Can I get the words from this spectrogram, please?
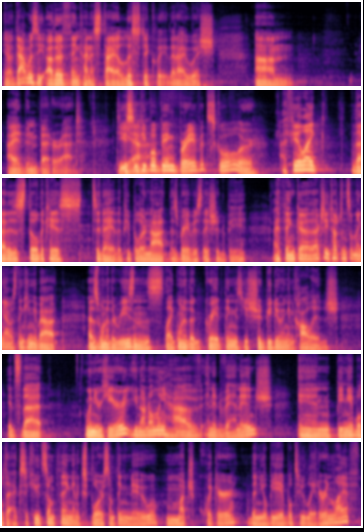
you know, that was the other thing, kind of stylistically, that I wish um, I had been better at. Do you yeah. see people being brave at school or? I feel like that is still the case today. That people are not as brave as they should be. I think uh, actually touched on something I was thinking about as one of the reasons. Like one of the great things you should be doing in college. It's that when you're here, you not only have an advantage in being able to execute something and explore something new much quicker than you'll be able to later in life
